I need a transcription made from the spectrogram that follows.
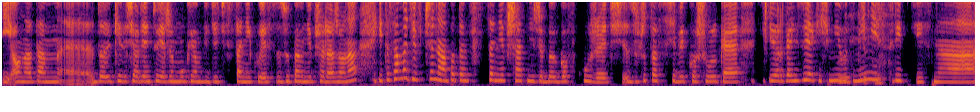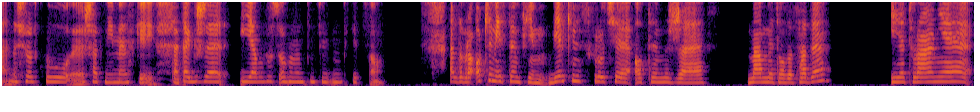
i ona tam, e, do, kiedy się orientuje, że mógł ją widzieć w staniku, jest zupełnie przerażona. I ta sama dziewczyna potem w scenie w szatni, żeby go wkurzyć, zrzuca z siebie koszulkę i organizuje jakiś mi- Mini striptease. mini striptease na, na środku szatni męskiej. Tak. Także ja po prostu oglądam ten film takie co? Ale dobra, o czym jest ten film? W wielkim skrócie o tym, że mamy tą zasadę i naturalnie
